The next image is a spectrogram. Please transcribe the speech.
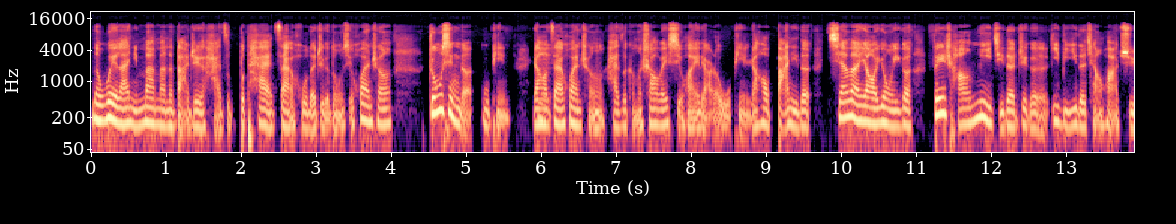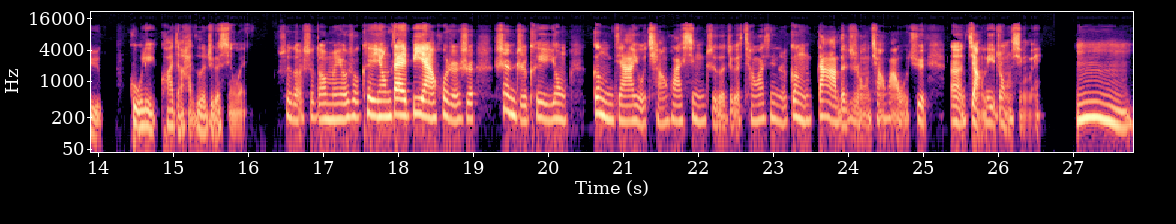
那未来你慢慢的把这个孩子不太在乎的这个东西换成中性的物品，然后嗯再换成孩子可能稍微喜欢一点儿的物品，然后把你的千万要用一个非常密集的这个一比一的强化去鼓励夸奖孩子的这个行为。是的，是的，我们有时候可以用代币啊，或者是甚至可以用更加有强化性质的这个强化性质更大的这种强化物去，嗯、奖励这种行为。嗯，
